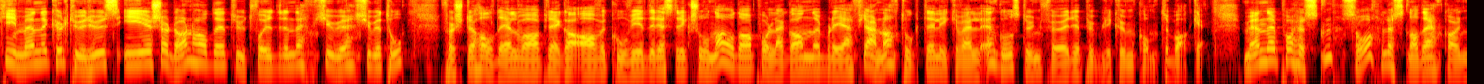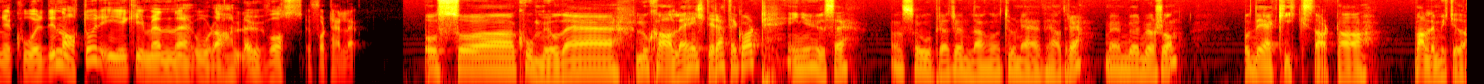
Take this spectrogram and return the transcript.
Kimen kulturhus i Stjørdal hadde et utfordrende 2022. Første halvdel var prega av covid-restriksjoner, og da påleggene ble fjerna, tok det likevel en god stund før publikum kom tilbake. Men på høsten så løsna det, kan koordinator i Kimen, Ola Lauvås, fortelle. Og så kom jo det lokale helter etter hvert inn i huset. Altså Opera Trøndelag og Turneteatret med Bør Børson. Og det kickstarta veldig mye, da.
